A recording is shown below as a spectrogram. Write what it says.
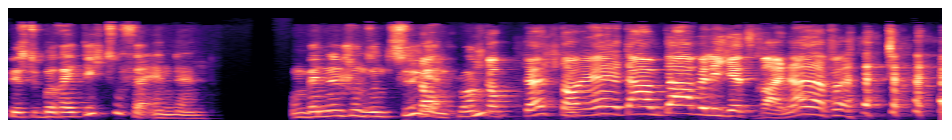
Bist du bereit, dich zu verändern? Und wenn dann schon so ein Zögern stopp, kommt. Stopp, da, stopp, da, da will ich jetzt rein. Ne?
